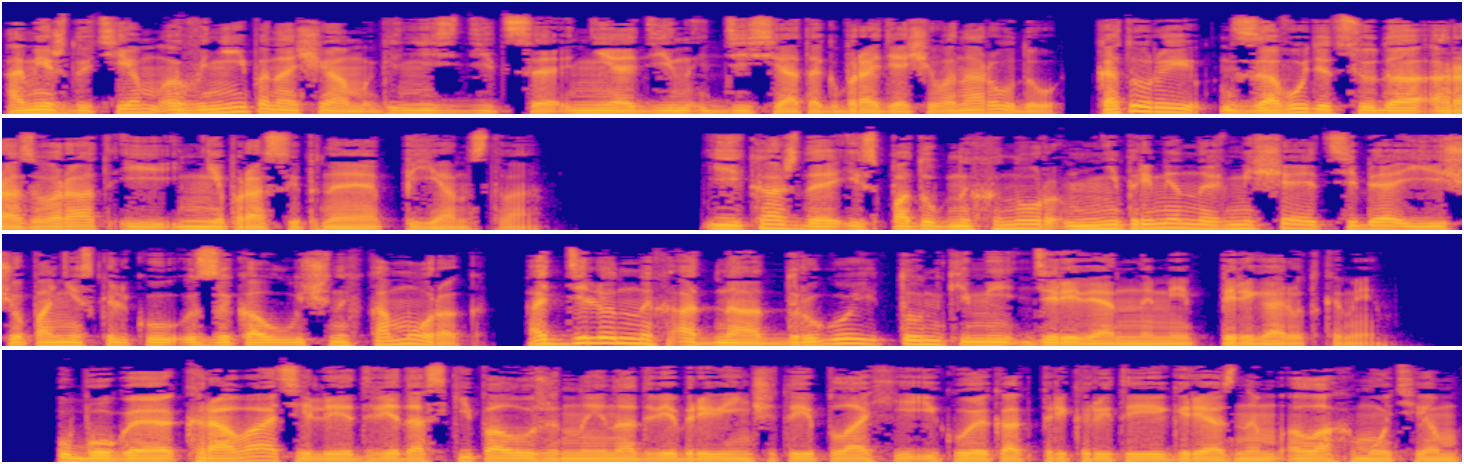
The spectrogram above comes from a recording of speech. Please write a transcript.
а между тем в ней по ночам гнездится не один десяток бродячего народу, который заводит сюда разврат и непросыпное пьянство. И каждая из подобных нор непременно вмещает в себя еще по нескольку закоулочных коморок, отделенных одна от другой тонкими деревянными перегородками. Убогая кровать или две доски, положенные на две бревенчатые плахи и кое-как прикрытые грязным лохмотьем,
